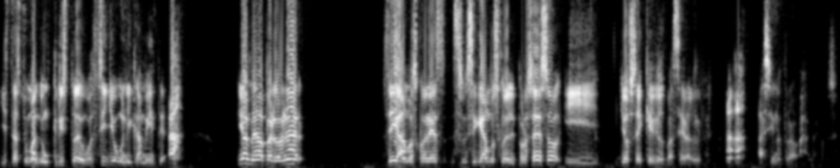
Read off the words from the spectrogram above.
Y estás tomando un Cristo de bolsillo únicamente. Ah, Dios me va a perdonar. Sigamos con, eso, sigamos con el proceso y yo sé que Dios va a hacer algo diferente. Ah, ah, así no trabaja la cosa.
